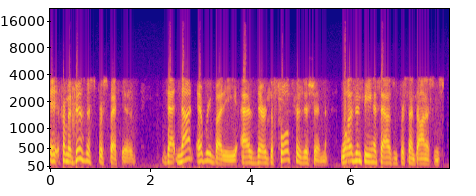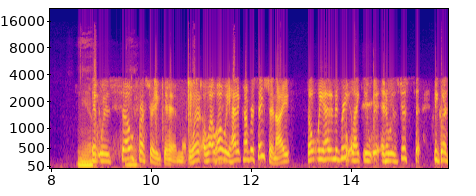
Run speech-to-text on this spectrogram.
Uh, from a business perspective, that not everybody, as their default position, wasn't being a thousand percent honest. And Yeah. it was so frustrating to him. Well, well, we had a conversation. I thought we had an agreement, like, it, and it was just because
